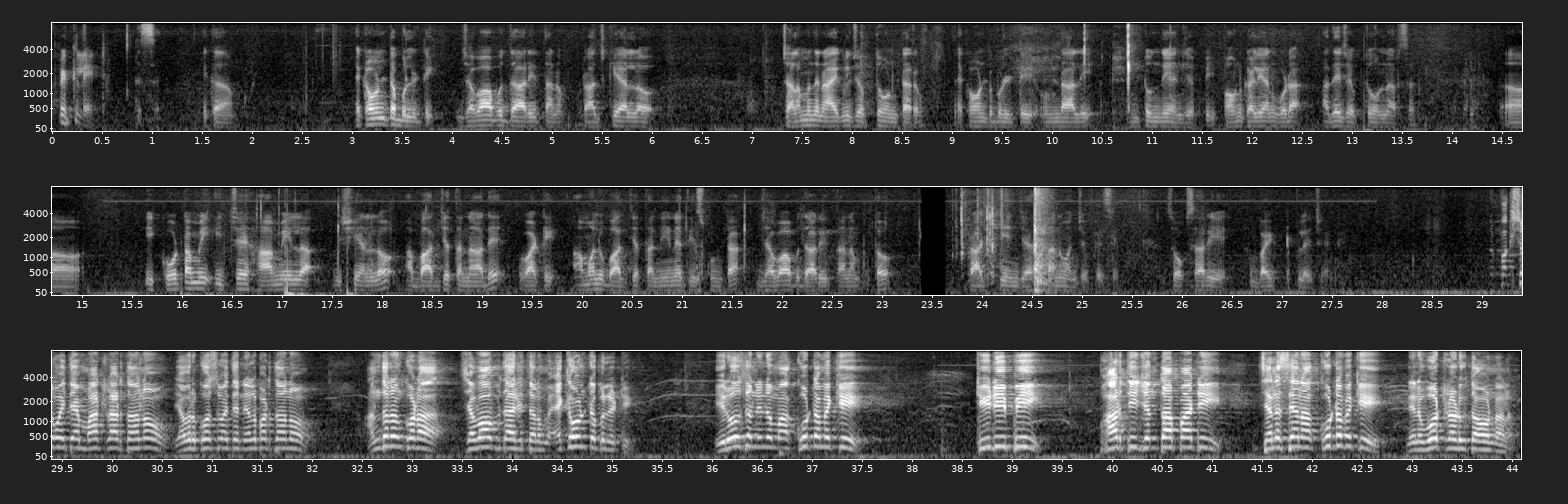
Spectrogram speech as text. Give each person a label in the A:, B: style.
A: Speculate
B: ఇక accountability జవాబుదారీతనం రాజకీయాల్లో చాలామంది నాయకులు చెప్తూ ఉంటారు అకౌంటబిలిటీ ఉండాలి ఉంటుంది అని చెప్పి. పవన్ కళ్యాణ్ కూడా అదే చెప్తూ ఉన్నారు సార్ ఈ కూటమి ఇచ్చే హామీల విషయంలో ఆ బాధ్యత నాదే వాటి అమలు బాధ్యత నేనే తీసుకుంటా జవాబుదారీతనంతో రాజకీయం చేస్తాను అని చెప్పేసి. సో ఒకసారి బయట ప్లే చేయండి.
C: పక్షం అయితే మాట్లాడతానో ఎవరి కోసం అయితే నిలబడతానో అందరం కూడా జవాబుదారీతనం అకౌంటబిలిటీ ఈరోజు నేను మా కూటమికి టీడీపీ భారతీయ జనతా పార్టీ జనసేన కూటమికి నేను ఓట్లు అడుగుతా ఉన్నాను.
